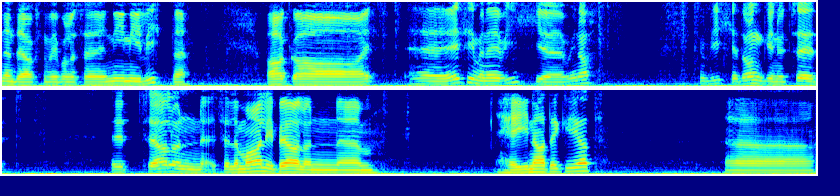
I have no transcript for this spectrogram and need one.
nende jaoks on võib-olla see nii-nii lihtne. aga äh, esimene vihje või noh, vihjed ongi nüüd see, et, et seal on, selle maali peal on äh, heinategijad äh,,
